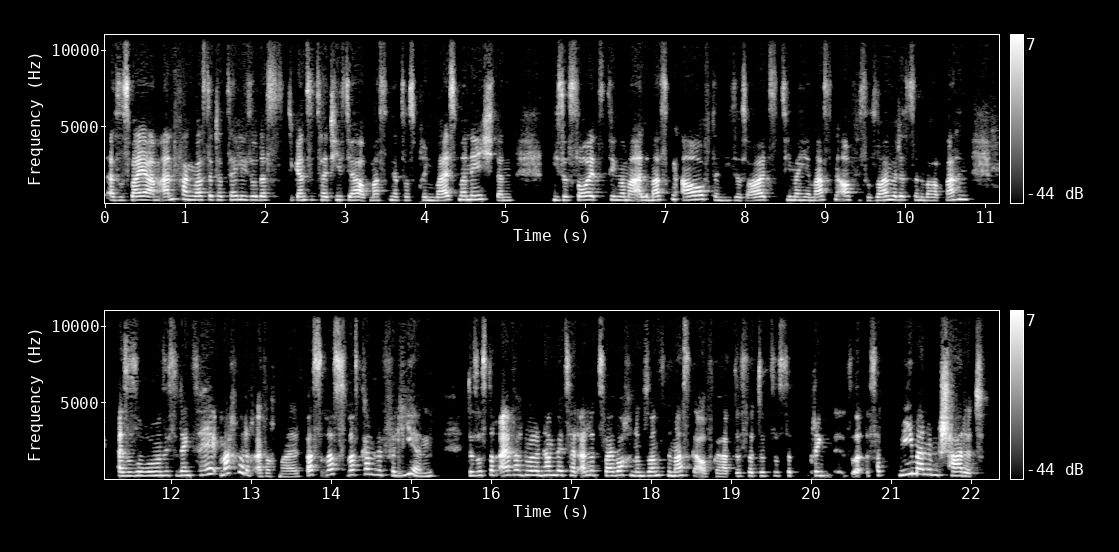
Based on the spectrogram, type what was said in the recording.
also es war ja am Anfang war es ja tatsächlich so, dass die ganze Zeit hieß, ja, ob Masken jetzt was bringen, weiß man nicht. Dann dieses so, jetzt ziehen wir mal alle Masken auf, dann dieses so, jetzt ziehen wir hier Masken auf, wieso sollen wir das denn überhaupt machen? Also so, wo man sich so denkt, hey, machen wir doch einfach mal. Was, was, was kann wir verlieren? Das ist doch einfach nur, dann haben wir jetzt halt alle zwei Wochen umsonst eine Maske aufgehabt. Das hat, das, das bringt, es hat niemandem geschadet,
